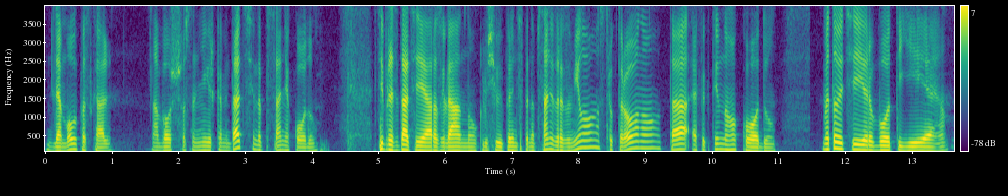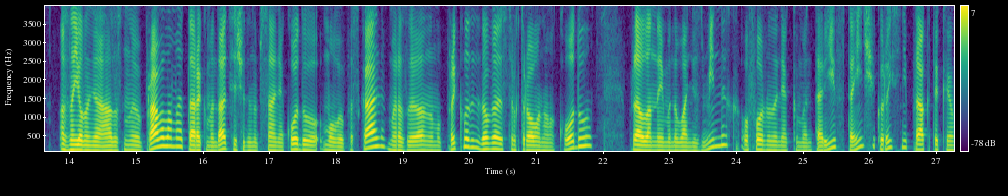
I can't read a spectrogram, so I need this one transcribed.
для мови Pascal. Або ж основні рекомендації написання коду. В цій презентації я розгляну ключові принципи написання зрозумілого, структурованого та ефективного коду. Метою цієї роботи є ознайомлення з основними правилами та рекомендації щодо написання коду мови Pascal. Ми розглянемо приклади добре структурованого коду, правила найменування змінних, оформлення коментарів та інші корисні практики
